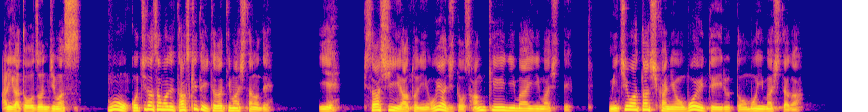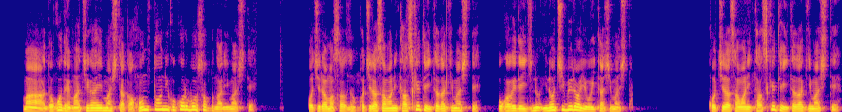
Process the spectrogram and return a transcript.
ありがとう存じます。もうこちら様で助けていただきましたので。いえ、久しい後に親父と参詣に参りまして、道は確かに覚えていると思いましたが、まあ、どこで間違えましたか、本当に心細くなりまして、こちらまさこちら様に助けていただきまして、おかげで命拾いをいたしました。こちら様に助けていただきまして、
